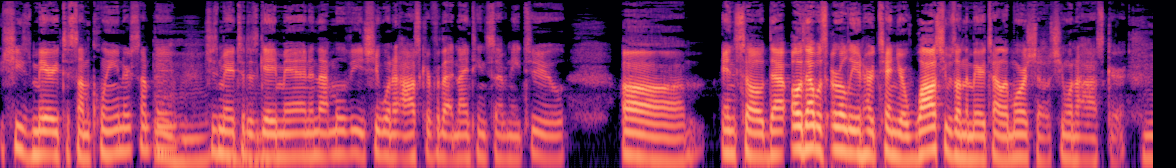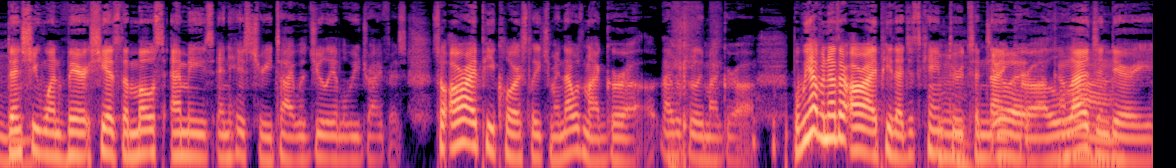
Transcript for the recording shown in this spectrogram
she's married to some queen or something. She's married to this gay man in that movie. She won an Oscar for that in 1972. Um, and so that oh that was early in her tenure while she was on the Mary Tyler Moore show. She won an Oscar. Then she won very she has the most Emmys in history tied with Julia Louis Dreyfus. So R.I.P. Cloris Leachman. That was my girl. That was really my girl. But we have another R.I.P. that just came through tonight, girl. A Come legendary,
